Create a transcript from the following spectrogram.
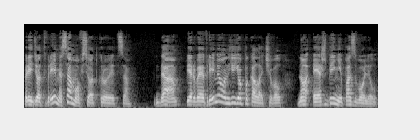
Придет время, само все откроется. Да, первое время он ее поколачивал, но Эшби не позволил.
